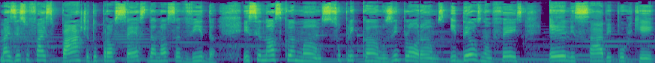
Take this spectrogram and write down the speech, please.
Mas isso faz parte do processo da nossa vida. E se nós clamamos, suplicamos, imploramos e Deus não fez, Ele sabe por quê.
